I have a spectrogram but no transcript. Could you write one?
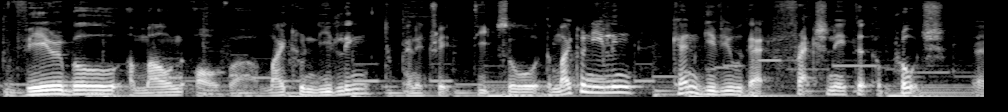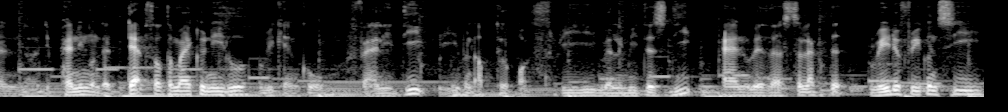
variable amount of uh, microneedling to penetrate deep. So the microneedling can give you that fractionated approach and uh, depending on the depth of the microneedle, we can go fairly deep, even up to about 3 millimeters deep. And with a selected radio frequency,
